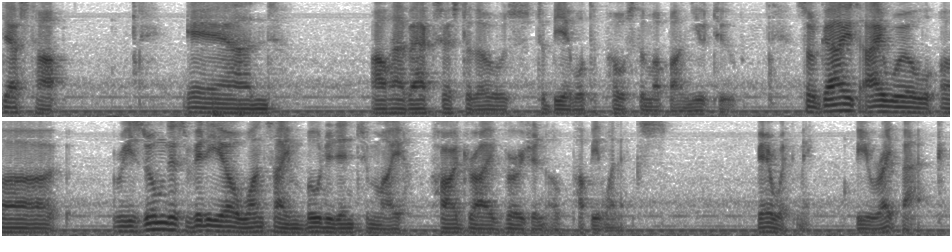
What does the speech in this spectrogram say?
desktop and I'll have access to those to be able to post them up on YouTube. So guys, I will uh, resume this video once I'm booted into my hard drive version of Puppy Linux. Bear with me. Be right back.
